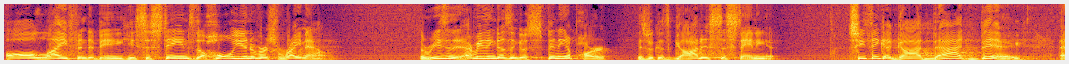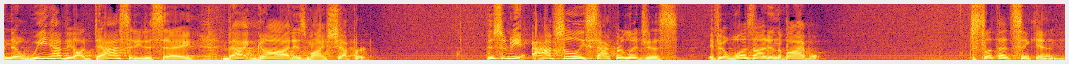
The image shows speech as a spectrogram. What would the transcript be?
all life into being. He sustains the whole universe right now. The reason that everything doesn't go spinning apart is because God is sustaining it. So you think a God that big, and that we have the audacity to say, that God is my shepherd. This would be absolutely sacrilegious if it was not in the Bible. Just let that sink in.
